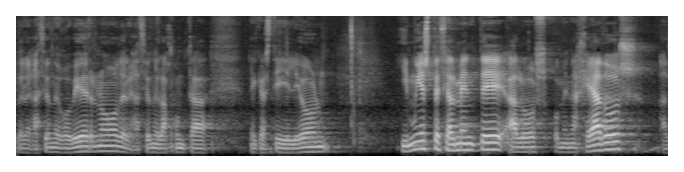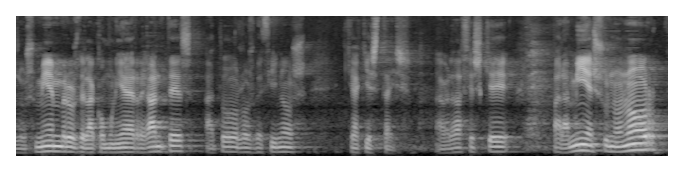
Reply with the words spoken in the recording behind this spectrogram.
delegación de Gobierno, delegación de la Junta de Castilla y León, y muy especialmente a los homenajeados, a los miembros de la comunidad de regantes, a todos los vecinos que aquí estáis. La verdad es que para mí es un honor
